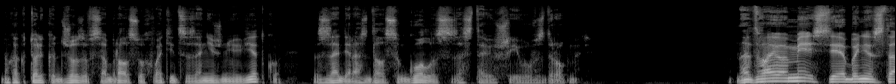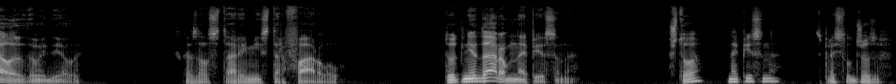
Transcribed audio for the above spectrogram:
Но как только Джозеф собрался ухватиться за нижнюю ветку, сзади раздался голос, заставивший его вздрогнуть. «На твоем месте я бы не стал этого делать», — сказал старый мистер Фарлоу. «Тут недаром написано». «Что написано?» — спросил Джозеф.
